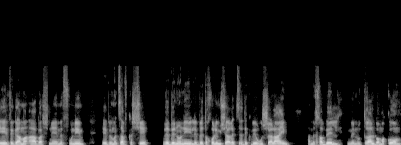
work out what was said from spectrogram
אה, וגם האבא, שניהם מפונים אה, במצב קשה ובינוני לבית החולים שערי צדק בירושלים. המחבל מנוטרל במקום,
